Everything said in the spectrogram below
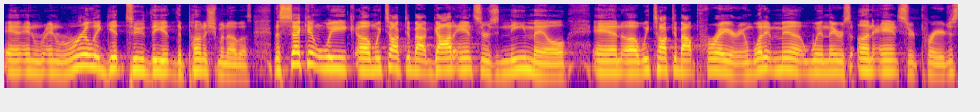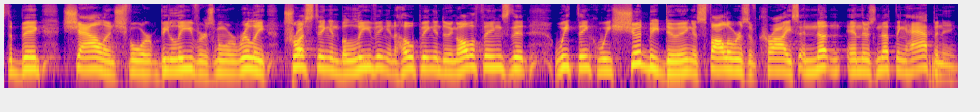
and, and really get to the, the punishment of us. The second week, um, we talked about God answers email and uh, we talked about prayer and what it meant when there's unanswered prayer. Just the big challenge for believers when we're really trusting and believing and hoping and doing all the things that we think we should be doing as followers of Christ, and, nothing, and there's nothing happening.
